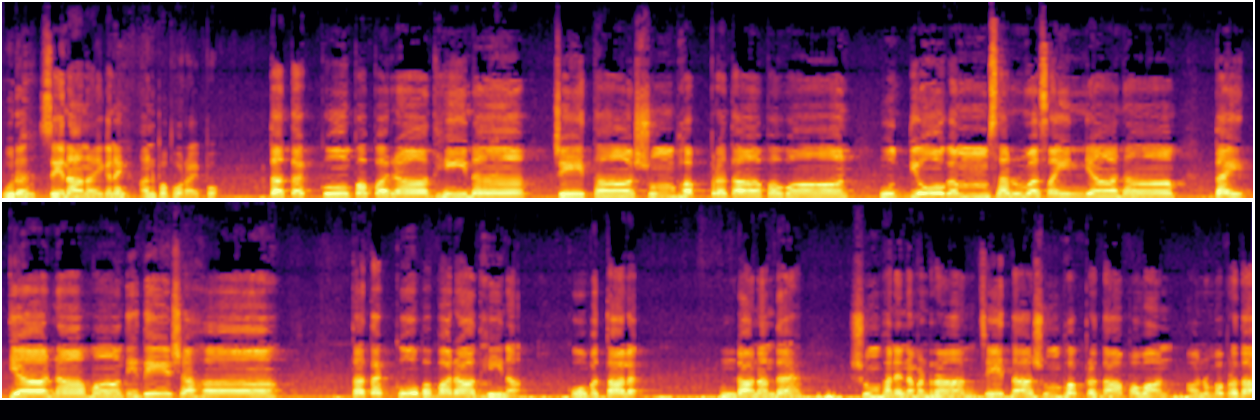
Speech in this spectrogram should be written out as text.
ஒரு சேனாநாயகனை அனுப்ப போகிறா இப்போது தத கோபபராதீன चेता शुम्भप्रतापवान् उद्योगं सर्वसैन्यानां दैत्यानामादिदेशः ततः கோபபராதீனா கோபத்தால் உண்டான அந்த சும்பன் என்ன பண்ணுறான் சேத்தா சும்ப பிரதாபவான் அவன் ரொம்ப பிரதா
